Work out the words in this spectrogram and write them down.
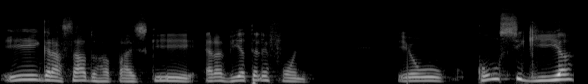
E engraçado, rapaz, que era via telefone. Eu conseguia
